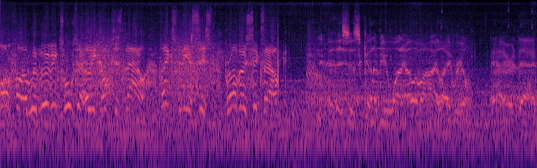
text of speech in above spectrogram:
Wildfire, we're moving towards the helicopters now. Thanks for the assist. Bravo 6 out. this is gonna be one hell of a highlight reel. Yeah, I heard that.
